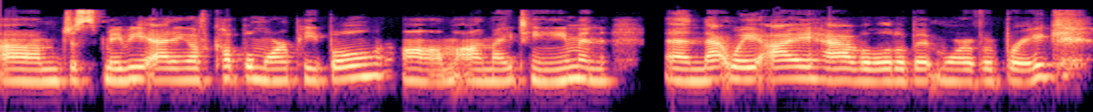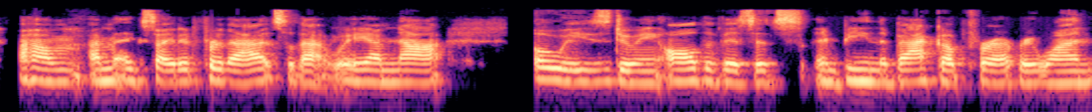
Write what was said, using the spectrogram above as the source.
um, just maybe adding a couple more people um, on my team and and that way i have a little bit more of a break um, i'm excited for that so that way i'm not always doing all the visits and being the backup for everyone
